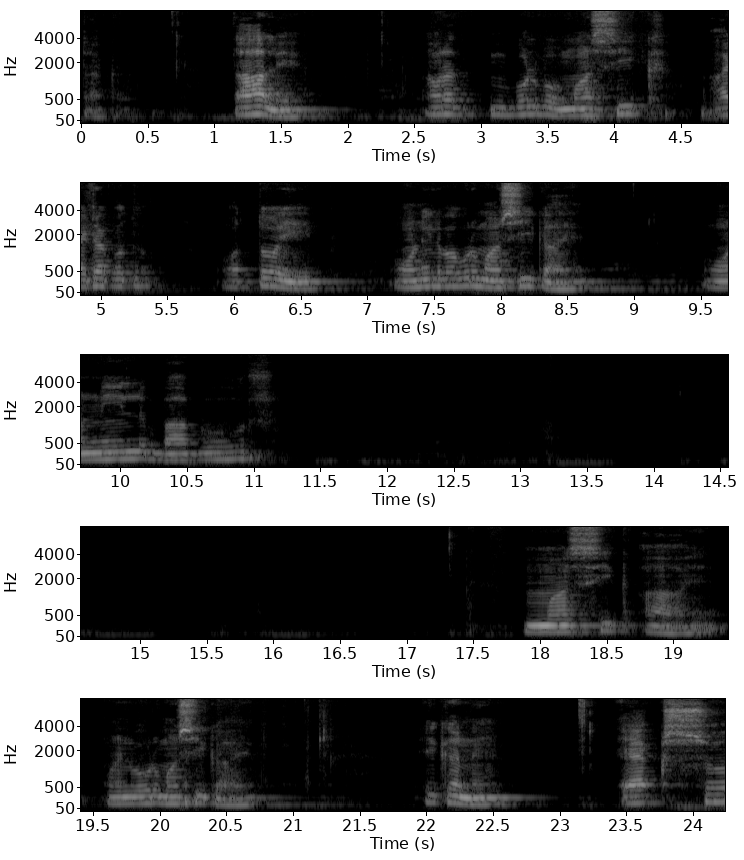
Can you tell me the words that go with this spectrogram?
টাকা। তাহলে আমরা বলব, মাসিক আয়টা কত? অতএব অনিল বাবুর মাসিক আয়, অনিল বাবুর মাসিক আয় অনিলবাবুর মাসিক আয়, এখানে একশো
